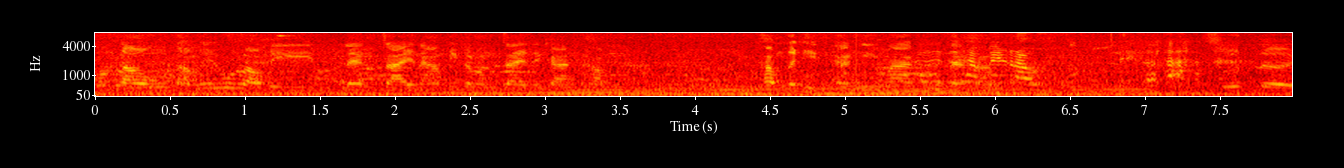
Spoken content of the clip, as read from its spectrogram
พวกเราทำให้พวกเรามีแรงใจนะครับมีกำลังใจในการทำทำกระถิ่นครั้งนี้มากขึ้นจะนะครัทำบให้เราสุดเลยสุดเลย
